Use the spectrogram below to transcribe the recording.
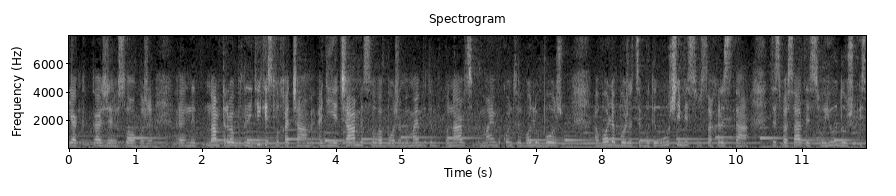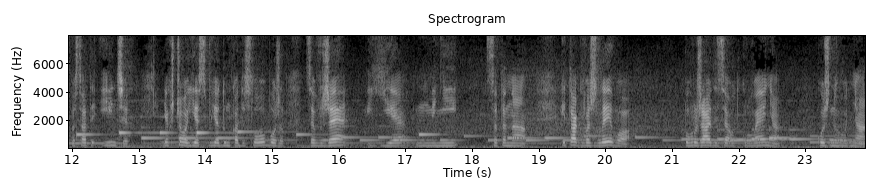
як каже Слово Боже, е, нам треба бути не тільки слухачами, а діячами Слова Божого. Ми маємо бути виконавцями, ми маємо виконувати волю Божу. А воля Божа це бути учнем Ісуса Христа, це спасати свою душу і спасати інших. Якщо є своя думка до Слова Божого, це вже є мені сатана. І так важливо погружатися в откровення кожного дня,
